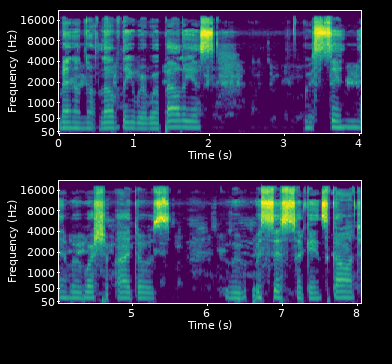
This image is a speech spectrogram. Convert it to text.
Men are not lovely, we're rebellious, we sin and we worship idols we resist against God,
